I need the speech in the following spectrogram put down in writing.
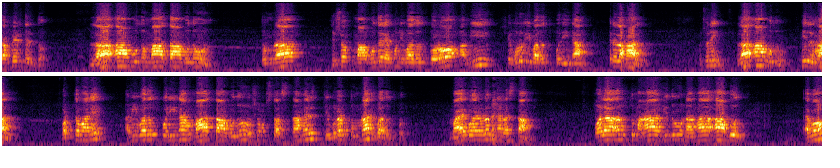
কাফেরদের দল, লা আবুদু মা তাবুদুন, তোমরা যেসব মাহবুদের এখন ইবাদত করো, আমি সেগুলোর ইবাদত করি না। এটা হলো হাল। বুঝছনি লা আবুদু ফিল হাল। বর্তমানে আমি ইবাদত করি না, মা তাবুদুন ওই সমস্ত আসনামের যেগুলোর তোমরা ইবাদত করো। মায়ের বয়ান হলো মিনাল আসনাম। ওয়ালা আনতুম আবিদুনা মা আবুদ। এবং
